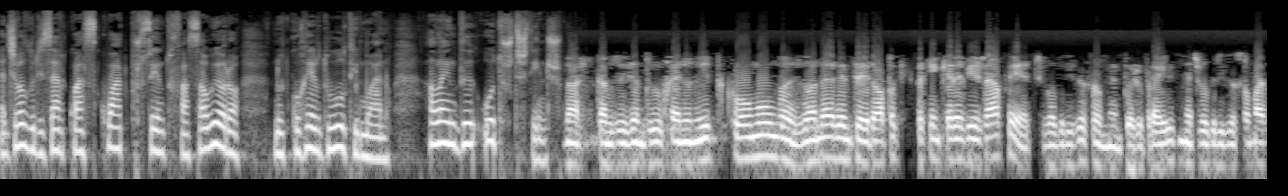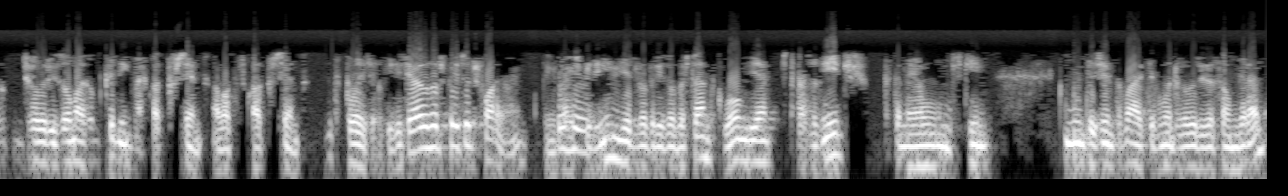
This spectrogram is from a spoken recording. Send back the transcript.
a desvalorizar quase 4% face ao euro no decorrer do último ano, além de outros destinos. Nós estamos dizendo o Reino Unido como uma zona dentro da Europa que para quem quer viajar foi a desvalorização, mesmo depois o Brexit, a desvalorização mais, desvalorizou mais um bocadinho, mais 4%, à volta de 4%. Depois, eu quis é os outros países de fora, não é? Tem países uhum. que a Índia desvalorizou bastante, Colômbia, Estados Unidos, que também é um destino que muita gente vai, teve uma desvalorização grande,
